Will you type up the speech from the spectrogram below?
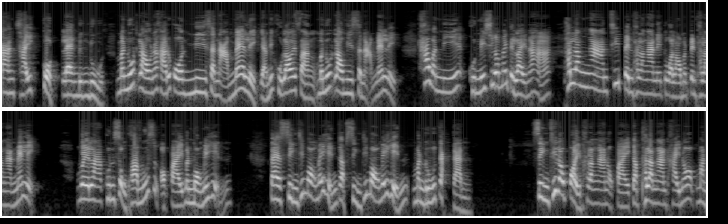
การใช้กฎแรงดึงดูด มนุษย์เรานะคะ ทุกคนมีสนามแม่เหล็กอย่างที่ครูเล่าให้ฟัง มนุษย์เรามีสนามแม่เหล็ก ถ้าวันนี้คุณไม่เชื่อไม่เป็นไรนะคะ พลังงานที่เป็นพลังงานในตัวเรามันเป็นพลังงานแม่เหล็ก เวลาคุณส่งความรู้สึกออกไป มันมองไม่เห็น แต่สิ่งที่มองไม่เห็นกับสิ่งที่มองไม่เห็น มันรู้จักกัน สิ่งที่เราปล่อยพลังงานออกไปกับพลังงานภายนอกมัน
